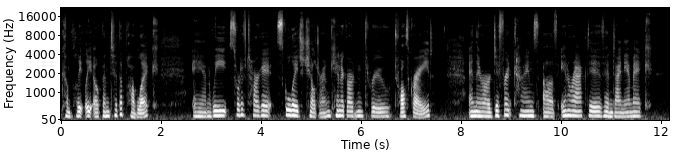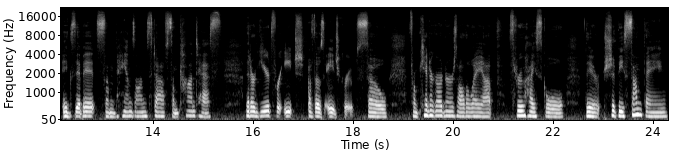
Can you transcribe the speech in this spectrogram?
completely open to the public. And we sort of target school age children, kindergarten through 12th grade. And there are different kinds of interactive and dynamic exhibits, some hands on stuff, some contests that are geared for each of those age groups. So, from kindergartners all the way up through high school, there should be something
